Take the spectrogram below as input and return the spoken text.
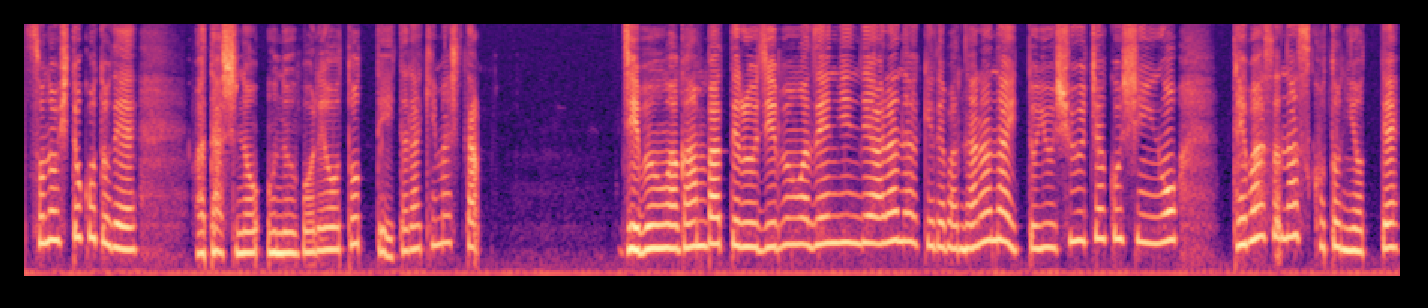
その一言で、私のうぬぼれを取っていただきました。自分は頑張ってる自分は善人であらなければならないという執着心を手放すことによって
